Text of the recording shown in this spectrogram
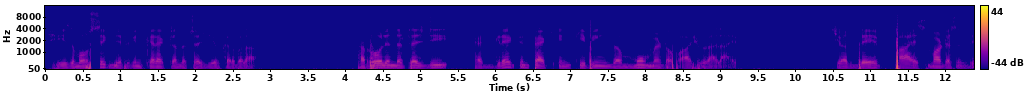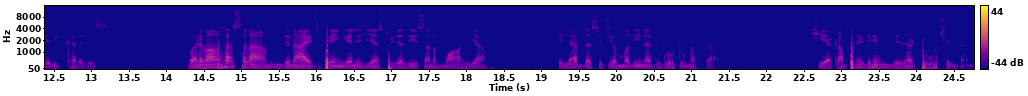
She is the most significant character in the tragedy of Karbala. Her role in the tragedy had great impact in keeping the movement of Ashura alive. She was brave, pious, modest, and very courageous. When Imam Salam denied paying allegiance to Yazid son of Muawiyah, he left the city of Medina to go to Mecca. She accompanied him with her two children.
